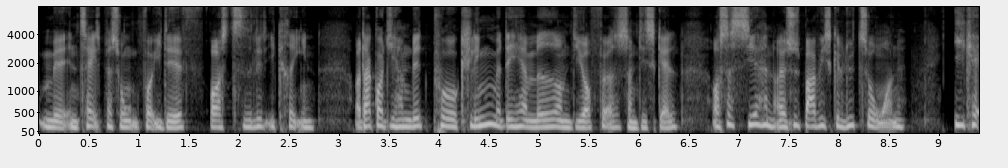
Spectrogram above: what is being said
med en talsperson for IDF, også tidligt i krigen. Og der går de ham lidt på klingen med det her med, om de opfører sig, som de skal. Og så siger han, og jeg synes bare, vi skal lytte til ordene, I kan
